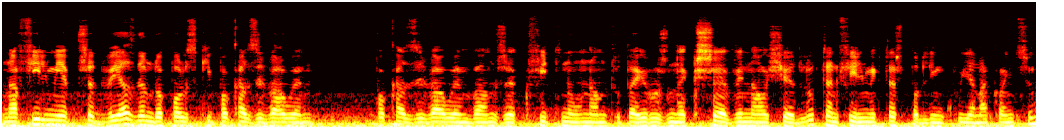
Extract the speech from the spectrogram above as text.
na filmie przed wyjazdem do Polski pokazywałem, pokazywałem Wam, że kwitną nam tutaj różne krzewy na osiedlu. Ten filmik też podlinkuję na końcu.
